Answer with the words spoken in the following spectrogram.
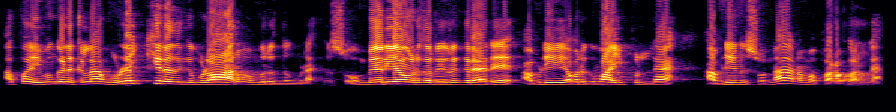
அப்ப இவங்களுக்கெல்லாம் உழைக்கிறதுக்கு இவ்வளவு ஆர்வம் இருந்தும் கூட சோம்பேறியா ஒருத்தர் இருக்கிறாரு அப்படி அவருக்கு வாய்ப்பு இல்லை அப்படின்னு சொன்னா நம்ம பரவாயில்ல.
